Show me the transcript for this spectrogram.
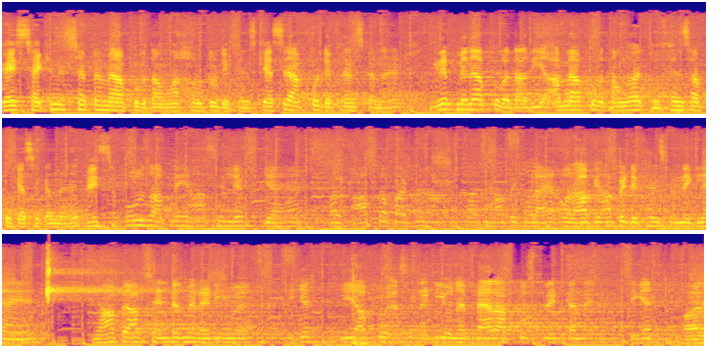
गाइस सेकंड स्टेप पे मैं आपको बताऊँगा हाउ टू डिफेंस कैसे आपको डिफेंस करना है। ग्रिप मैंने आपको बता दिया, अब मैं आपको बताऊँगा डिफेंस आपको कैसे करना है। गाइस सपोज़ आपने यहाँ से लिफ्ट किया है और आपका पार्टनर आपके साथ यहाँ पे खड़ा है और आप यहाँ पे डिफेंस करने के लिए आए हैं। यहाँ पे आप सेंटर में रेडी हुए हैं, ठीक है? ये आपको ऐसे रेडी होना है, पैर आपको स्प्लिट करना है। ठीक है? और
